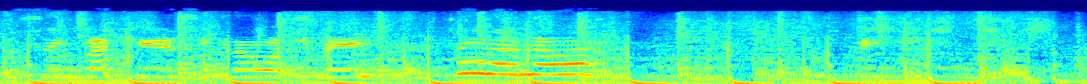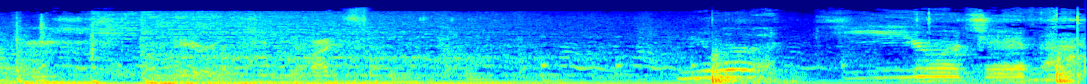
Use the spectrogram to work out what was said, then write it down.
the thing back here so you can all watch me. Say hello, Noah. You're a YouTuber. Hey,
